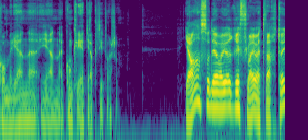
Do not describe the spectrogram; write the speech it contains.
kommer i en, i en konkret jaktsituasjon. Ja, så det var jo, rifla er jo et verktøy,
